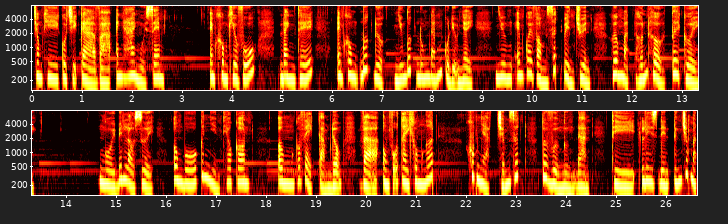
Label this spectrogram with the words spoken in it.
trong khi cô chị cả và anh hai ngồi xem. Em không khiêu vũ, đành thế, em không bước được những bước đúng đắn của điệu nhảy, nhưng em quay vòng rất uyển chuyển, gương mặt hớn hở, tươi cười. Ngồi bên lò sưởi, ông bố cứ nhìn theo con. Ông có vẻ cảm động và ông vỗ tay không ngớt. Khúc nhạc chấm dứt, tôi vừa ngừng đàn thì Liz đến đứng trước mặt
